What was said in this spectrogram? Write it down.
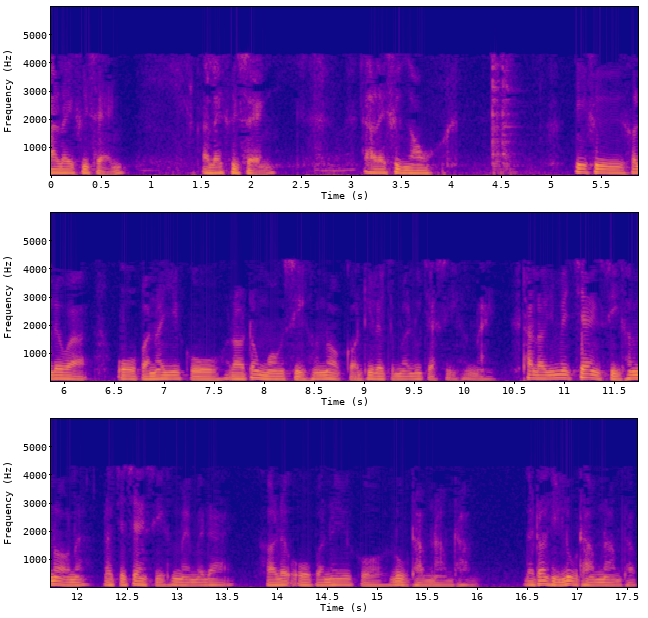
อะไรคือแสง อะไรคือแสง อะไรคือเงา นี่คือเขาเรียกว่า โอปนัญิโก เราต้องมองสิ่งข้างนอกก่อนที่เราจะมารู้จักสิ่งข้างใน ถ้าเรายังไม่แจ้งสิ่งข้างนอกนะ เราจะแจ้งสิ่งข้างในไม่ได้เขาเรียกโอปนัญิโก รูปธรรมนามธรรมเราต้องเห็นรูปธรรมนามธรรม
